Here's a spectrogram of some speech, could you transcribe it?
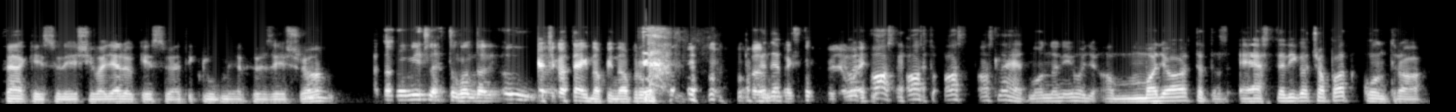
felkészülési vagy előkészületi klubmérkőzésről. Hát arról mit lehet mondani? Ez csak a tegnapi napról. de- Azt, azt, azt, azt lehet mondani, hogy a magyar, tehát az Erste Liga csapat kontra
